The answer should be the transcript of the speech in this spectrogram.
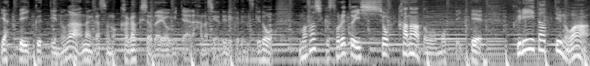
やっていくっていうのがなんかその科学者だよみたいな話が出てくるんですけどまさしくそれと一緒かなとも思っていてクリエイターっていうのは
